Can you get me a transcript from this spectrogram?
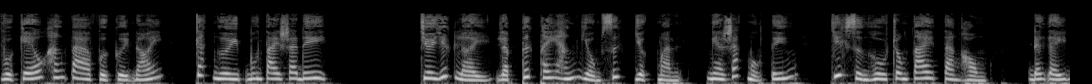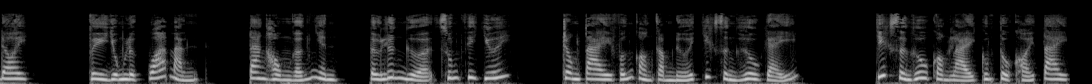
vừa kéo hắn ta vừa cười nói, các người buông tay ra đi. Chưa dứt lời, lập tức thấy hắn dồn sức giật mạnh, nghe rắc một tiếng, chiếc sừng hưu trong tay tang Hồng đã gãy đôi. Vì dụng lực quá mạnh, tang Hồng ngẩn nhìn, từ lưng ngựa xuống phía dưới, trong tay vẫn còn cầm nửa chiếc sừng hưu gãy. Chiếc sừng hưu còn lại cũng tuột khỏi tay,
